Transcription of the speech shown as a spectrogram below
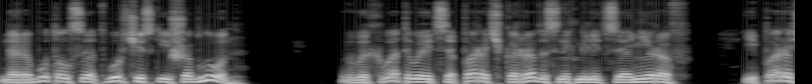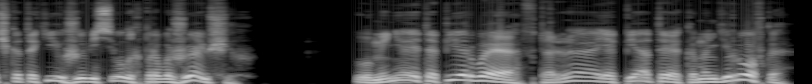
наработался творческий шаблон. Выхватывается парочка радостных милиционеров и парочка таких же веселых провожающих. У меня это первая, вторая, пятая командировка.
